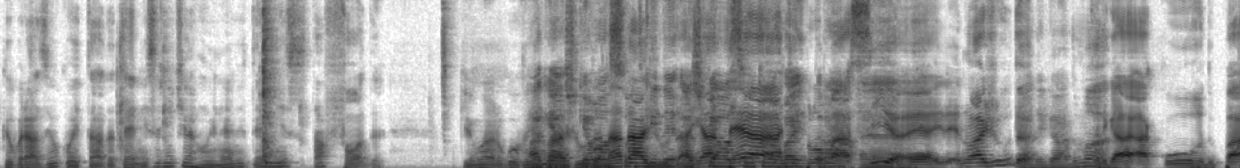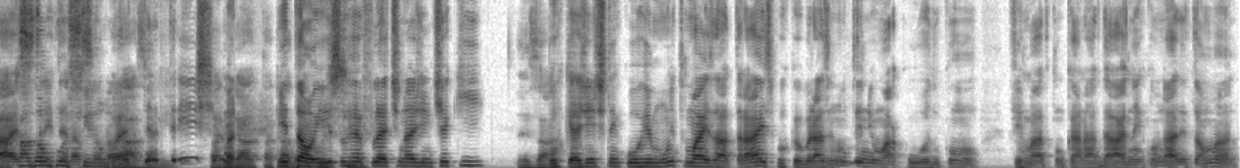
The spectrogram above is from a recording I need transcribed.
Porque o Brasil, coitado, até nisso a gente é ruim, né? Até nisso tá foda. Porque, mano, o governo Ah, não que é ajuda, um nada que ajuda. Aí acho que é um até que a diplomacia, entrar, é, ele não ajuda. Tá ligado, Tá mano? ligado? Acordo, paz, cada um por si no internacional. É- braço, é, triste, Tá mano. ligado? Tá Então, um isso si. reflete na gente aqui. Exato. Porque a gente tem que correr muito mais atrás, porque o Brasil não tem nenhum acordo com firmado com o Canadá, nem com nada. Então, mano,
